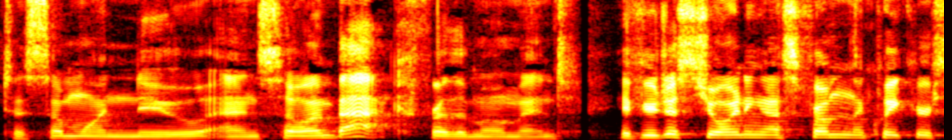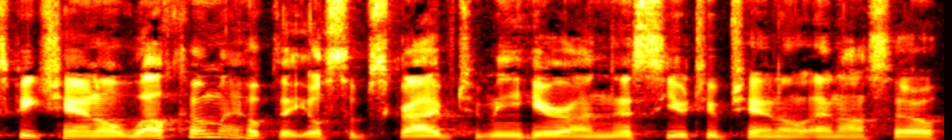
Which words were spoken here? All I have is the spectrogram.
to someone new, and so I'm back for the moment. If you're just joining us from the Quaker Speak channel, welcome. I hope that you'll subscribe to me here on this YouTube channel and also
